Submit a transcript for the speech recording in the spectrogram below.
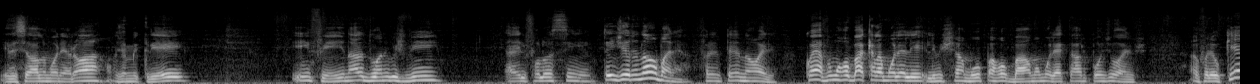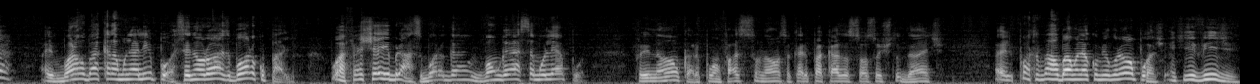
e desci lá no Moneró, onde eu me criei. E, enfim, e nada do ônibus vim. Aí ele falou assim, tem dinheiro não, mané? Eu falei, não tenho não. Ele, qual é? Vamos roubar aquela mulher ali. Ele me chamou para roubar uma mulher que estava no ponto de ônibus. Aí eu falei, o quê? Aí, bora roubar aquela mulher ali, pô. Sem neurose, bora, compadre. Pô, fecha aí, braço, bora ganhar, vamos ganhar essa mulher, pô. Falei, não, cara, pô, não faço isso não, só quero ir pra casa só, sou estudante. Aí ele, pô, tu não vai roubar a mulher comigo não, pô? A gente divide.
